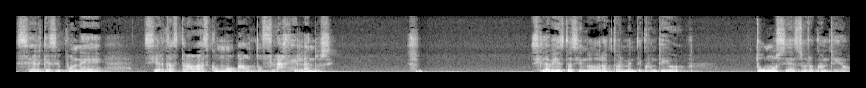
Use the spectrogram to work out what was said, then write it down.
sea el que se pone ciertas trabas como autoflagelándose. Si la vida está siendo dura actualmente contigo, tú no seas duro contigo.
